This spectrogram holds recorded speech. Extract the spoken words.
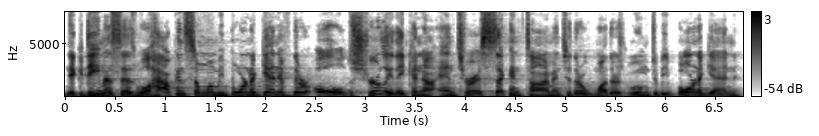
Nicodemus says, Well, how can someone be born again if they're old? Surely they cannot enter a second time into their mother's womb to be born again.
